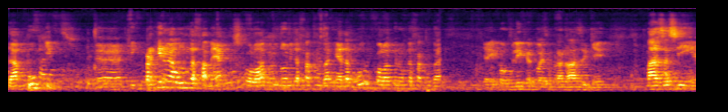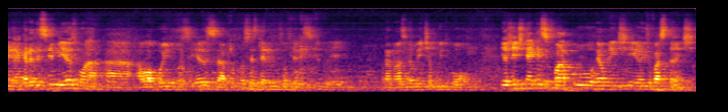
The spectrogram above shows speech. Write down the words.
da PUC, é, para quem não é aluno da FAMECOS, coloque o nome da faculdade, é da PUC, coloque o nome da faculdade. E aí complica a coisa para nós aqui. Mas, assim, é, agradecer mesmo a, a, ao apoio de vocês, a, por vocês terem nos oferecido ele. Para nós realmente é muito bom. E a gente quer que esse papo realmente ande bastante.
